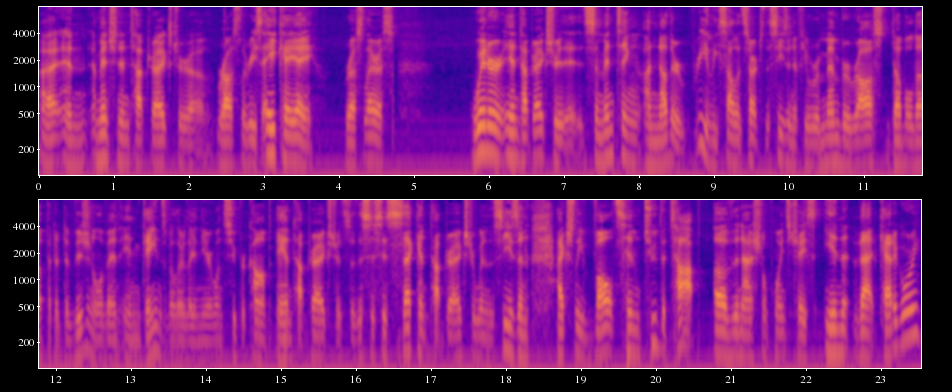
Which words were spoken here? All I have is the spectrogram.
Uh, and I mentioned in top dragster uh, Ross Larice, aka Russ Laris winner in Top Dragster, uh, cementing another really solid start to the season. If you remember, Ross doubled up at a divisional event in Gainesville early in the year, won Super Comp and Top Dragster. So this is his second Top Dragster win of the season. Actually vaults him to the top of the national points chase in that category,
